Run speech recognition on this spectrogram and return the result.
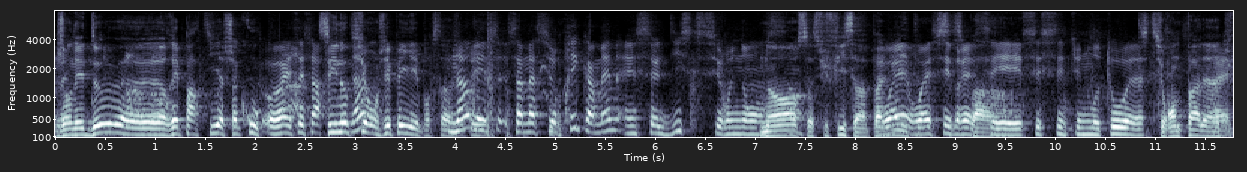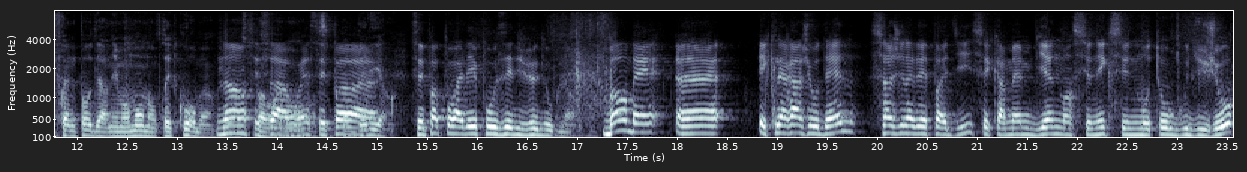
J'en ai deux euh, répartis à chaque roue. Ouais, c'est ça. C'est une option, j'ai payé pour ça. Non, mais ça m'a surpris quand même un seul disque sur une 1100. Non, ça suffit, ça va pas Ouais, vite. ouais, c'est vrai. pas- C'est- C'est c'est une moto. euh, Si tu rentres pas, là, Ouais. tu freines pas au dernier moment en entrée de courbe. hein. Non, c'est ça, vraiment- ouais. C'est pas, c'est pas pour aller poser du genou. Bon, ben, euh, éclairage Odell, ça je l'avais pas dit. C'est quand même bien de mentionner que c'est une moto au goût du jour.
